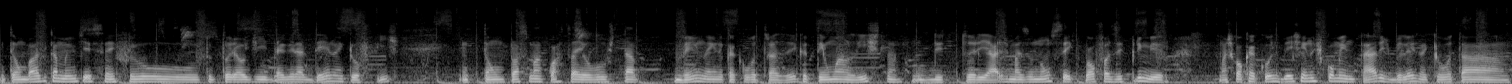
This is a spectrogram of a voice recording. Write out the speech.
Então, basicamente, esse aí foi o tutorial de degradê, né, que eu fiz. Então, próxima quarta eu vou estar vendo ainda o que, é que eu vou trazer, que eu tenho uma lista de tutoriais, mas eu não sei qual fazer primeiro. Mas qualquer coisa deixa aí nos comentários, beleza? Que eu vou estar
